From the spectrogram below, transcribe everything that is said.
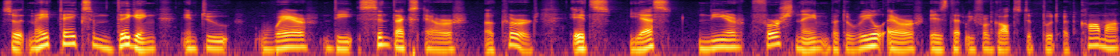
So it may take some digging into where the syntax error occurred. It's, yes, near first name, but the real error is that we forgot to put a comma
